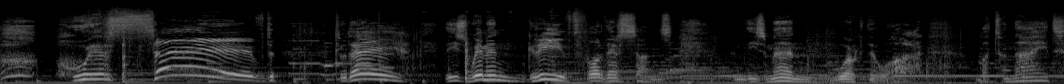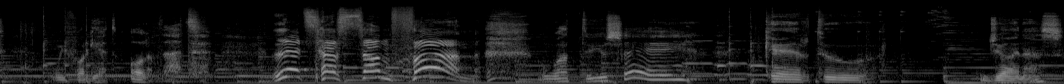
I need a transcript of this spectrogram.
We're saved! Today, these women grieved for their sons, and these men worked the wall. But tonight, we forget all of that. Let's have some fun! What do you say? Care to join us?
